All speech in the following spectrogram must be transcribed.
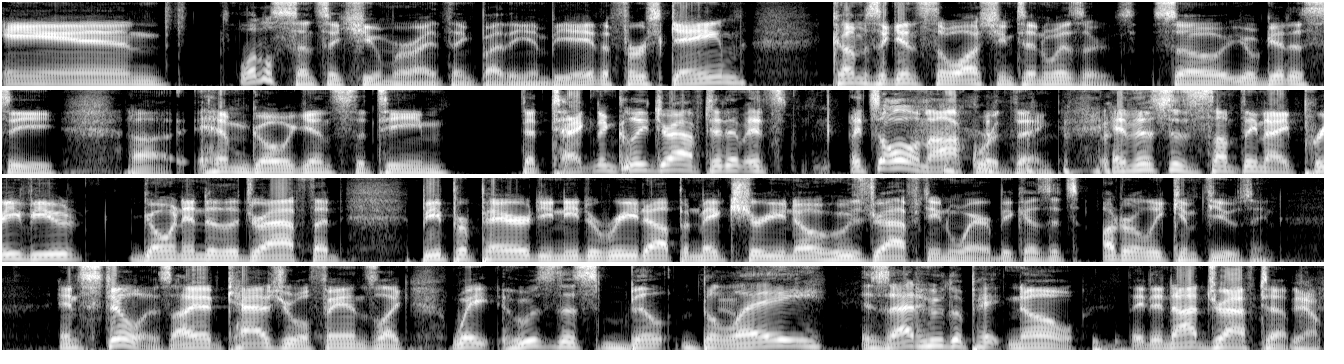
And a little sense of humor, I think, by the NBA. The first game comes against the Washington Wizards. So you'll get to see uh, him go against the team that technically drafted him. It's it's all an awkward thing. And this is something I previewed going into the draft that be prepared. You need to read up and make sure you know who's drafting where because it's utterly confusing. And still is. I had casual fans like, wait, who is this Bill Belay? Is that who the pay? No, they did not draft him. Yeah.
